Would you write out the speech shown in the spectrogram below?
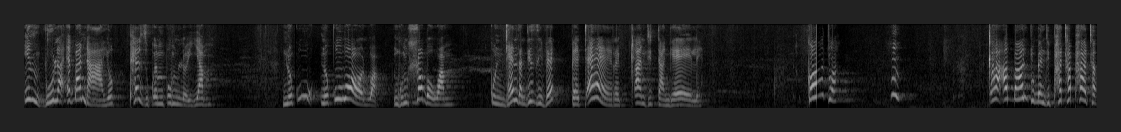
imvula ebandayo phezu kwempumlo yam, noku, nokuwolwa ngumhlobo wam kundenza ndizive bhetere xa ndidangele. Kodwa Hmm. Xa abantu bendiphathaphatha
